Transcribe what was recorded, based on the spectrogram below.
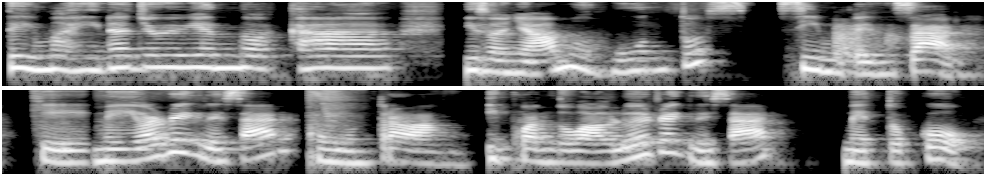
¿te imaginas yo viviendo acá? Y soñábamos juntos sin pensar que me iba a regresar con un trabajo. Y cuando hablo de regresar, me tocó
